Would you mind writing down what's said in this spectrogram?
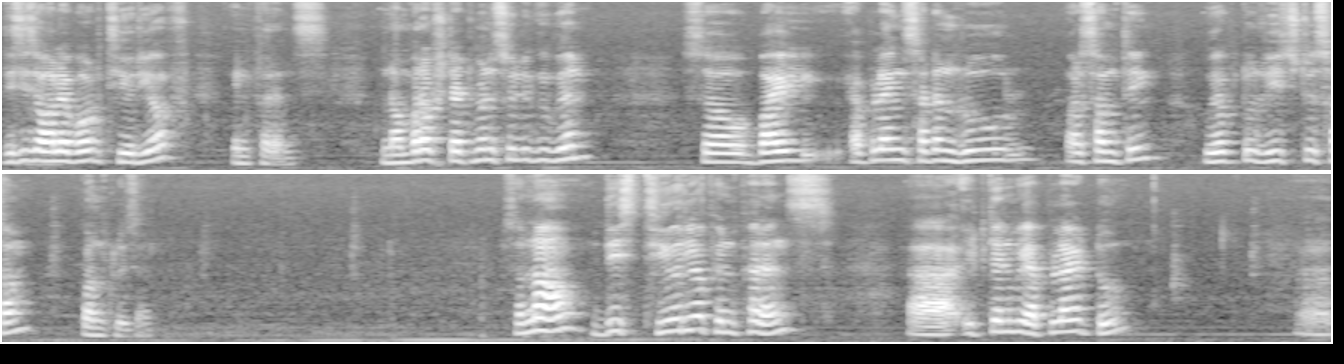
This is all about theory of inference. Number of statements will be given. So by applying certain rule or something we have to reach to some conclusion. So now this theory of inference uh, it can be applied to uh,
